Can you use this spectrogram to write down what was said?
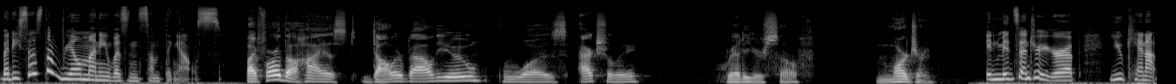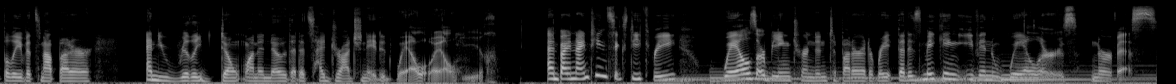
But he says the real money was in something else. By far the highest dollar value was actually, ready yourself, margarine. In mid century Europe, you cannot believe it's not butter, and you really don't want to know that it's hydrogenated whale oil. And by 1963, whales are being turned into butter at a rate that is making even whalers nervous.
